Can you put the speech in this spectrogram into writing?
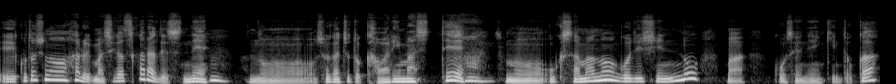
えー今年の春、まあ、4月からですね、あのーそれがちょっと変わりまして、はいその奥様のご自身の、まあ、厚生年金とか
